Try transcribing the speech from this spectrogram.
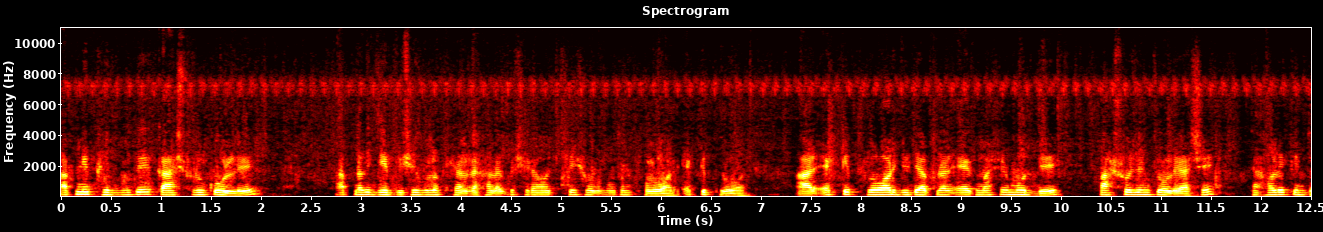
আপনি ফেসবুকে কাজ শুরু করলে আপনাকে যে বিষয়গুলো খেয়াল রাখা লাগবে সেটা হচ্ছে সর্বপ্রথম ফলোয়ার একটি ফলোয়ার আর একটি ফলোয়ার যদি আপনার এক মাসের মধ্যে পাঁচশো জন চলে আসে, তাহলে কিন্তু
